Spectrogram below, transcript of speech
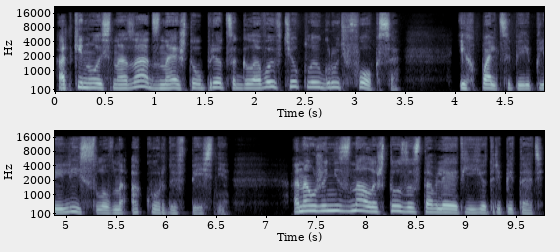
Откинулась назад, зная, что упрется головой в теплую грудь Фокса — их пальцы переплелись, словно аккорды в песне. Она уже не знала, что заставляет ее трепетать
